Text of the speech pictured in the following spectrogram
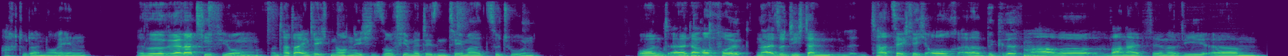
acht oder neun. Also relativ jung und hatte eigentlich noch nicht so viel mit diesem Thema zu tun. Und äh, darauf folgten, also die ich dann tatsächlich auch äh, begriffen habe, waren halt Filme wie ähm,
